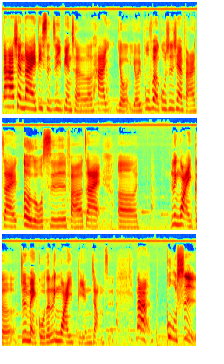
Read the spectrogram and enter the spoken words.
但他现在第四季变成了他有有一部分的故事线反而在俄罗斯，反而在呃另外一个就是美国的另外一边这样子。那故事。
